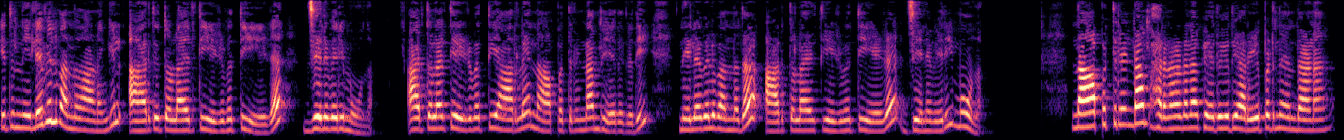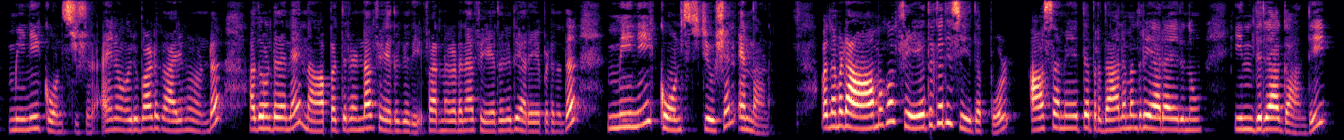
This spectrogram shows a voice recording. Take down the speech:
ഇത് നിലവിൽ വന്നതാണെങ്കിൽ ആയിരത്തി തൊള്ളായിരത്തി എഴുപത്തി ഏഴ് ജനുവരി മൂന്ന്. ആയിരത്തി തൊള്ളായിരത്തി എഴുപത്തി ആറിലെ നാൽപ്പത്തിരണ്ടാം ഭേദഗതി നിലവിൽ വന്നത് ആയിരത്തി തൊള്ളായിരത്തി എഴുപത്തി ഏഴ് ജനുവരി മൂന്ന്. നാൽപ്പത്തിരണ്ടാം ഭരണഘടനാ ഭേദഗതി അറിയപ്പെടുന്നത് എന്താണ്? Mini constitution. അതിന് ഒരുപാട് കാര്യങ്ങളുണ്ട്. അതുകൊണ്ട് തന്നെ നാൽപ്പത്തിരണ്ടാം ഭേദഗതി ഭരണഘടനാ ഭേദഗതി അറിയപ്പെടുന്നത് മിനി കോൺസ്റ്റിറ്റ്യൂഷൻ എന്നാണ്. അപ്പോൾ നമ്മുടെ ആമുഖം ഭേദഗതി ചെയ്തപ്പോൾ ആ സമയത്തെ പ്രധാനമന്ത്രി ആരായിരുന്നു? ഇന്ദിരാഗാന്ധി.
